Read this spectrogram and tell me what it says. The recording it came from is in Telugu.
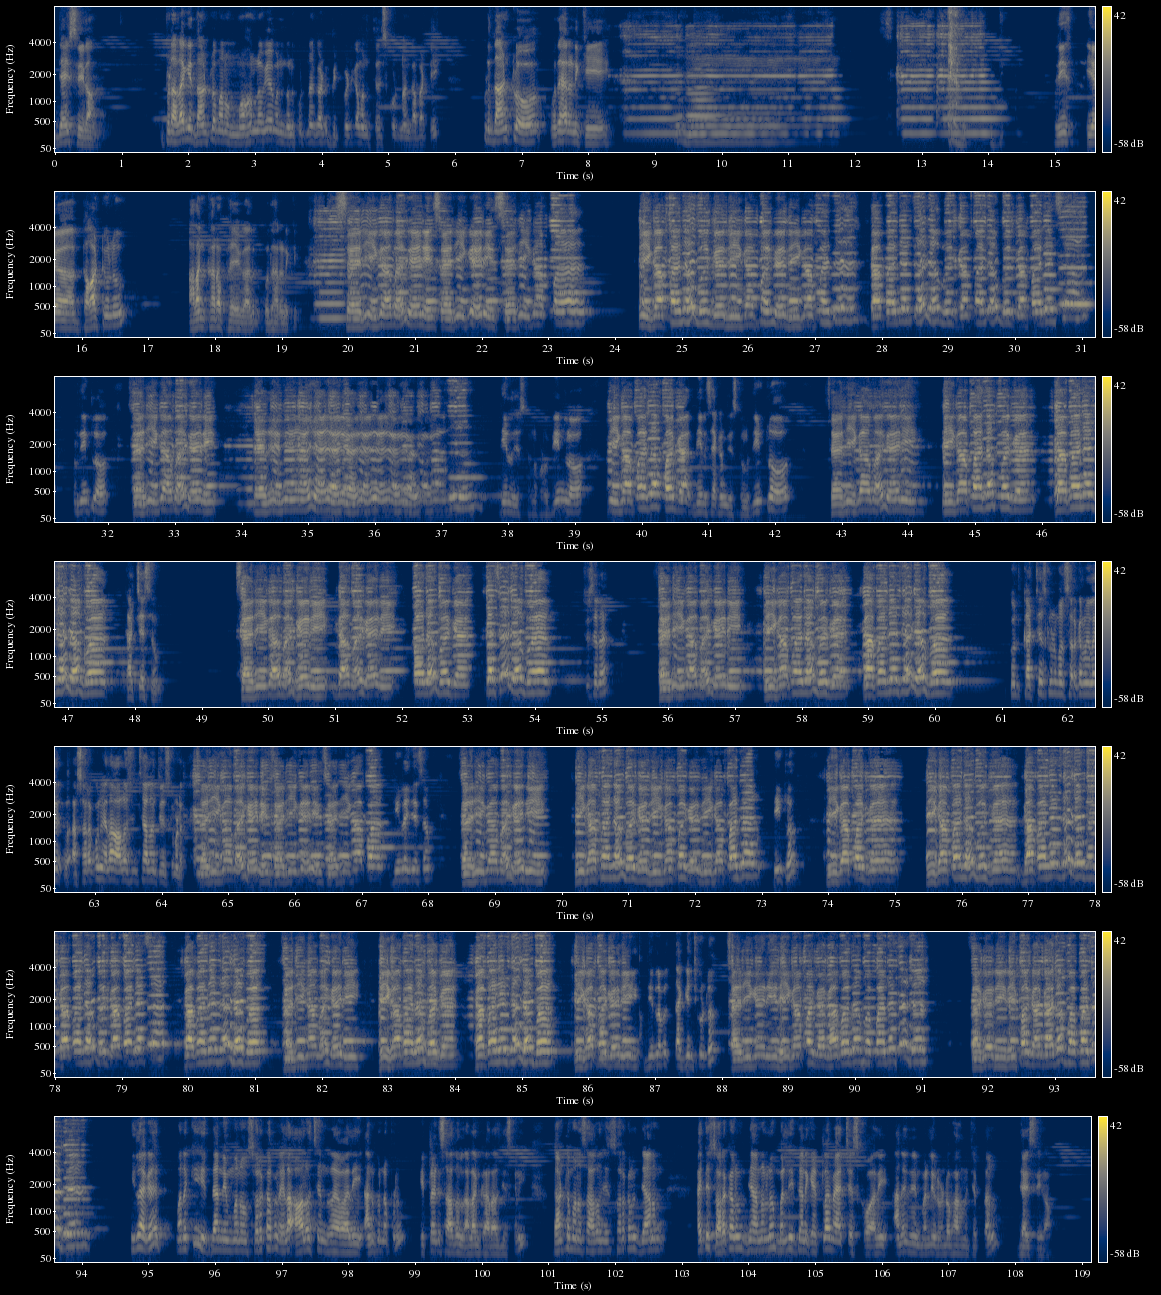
జై శ్రీరామ్. ఇప్పుడు అలాగే దాంట్లో మనం మోహన్లోగే మనం కొనుక్కుంటున్నాం కాబట్టి బిట్ బిట్గా మనం తెలుసుకుంటున్నాం కాబట్టి ఇప్పుడు దాంట్లో ఉదాహరణకి ధాటులు అలంకార ప్రయోగాలు ఉదాహరణకి. సరిగా బగరి సరిగరి సరిగప్ప. రిగ పద బగరి గ పగరి గ పద గ పద సగమ గ పద గ పద స ఇప్పుడు దీంట్లో సరిగ బగరి దీనిలో తీసుకున్నప్పుడు దీనిలో రిగ పద పగ దీని సెకండ్ తీసుకున్నాం దీంట్లో సరిగ బగరి రిగ పద పగ గబన సదవ కట్ చేసాం సరి గబ గరి పద బగ గస చూసారా సరి గబ గరి బగ గబన జగబ కట్ చేసుకుంటే మన స్వరకం సరుకుని ఆ స్వరకం ఎలా ఆలోచించాలని తెలుసుకోమంట సరిగా బగరి సరిగరి సరిగా గరి దీనిలో చేసాం సరిగా బగరి గరి పద బగ రిగ పగ రిగ పద దీంట్లో రిగ పగ రిగ పద బగ గపద జగబ గపద బగ గపద స గపద జగబ సరి గరి దీనిలో తగ్గించుకుంటూ సరి గరి పగ గపద పద సగరి పగ ఇలాగా మనకి దాన్ని మనం స్వరకల్పన ఎలా ఆలోచన రావాలి అనుకున్నప్పుడు ఇట్లాంటి సాధనలు అలంకారాలు చేసుకుని దాంట్లో మనం సాధన చేసి స్వరకలం ధ్యానం అయితే స్వరకలం ధ్యానంలో మళ్ళీ దానికి ఎట్లా మ్యాచ్ చేసుకోవాలి అనేది నేను మళ్ళీ రెండో భాగంలో చెప్తాను. జై శ్రీరామ్.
